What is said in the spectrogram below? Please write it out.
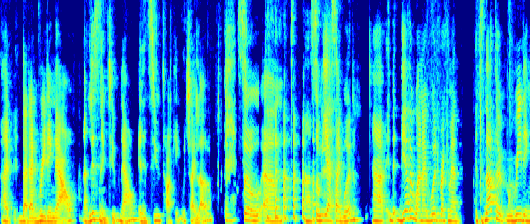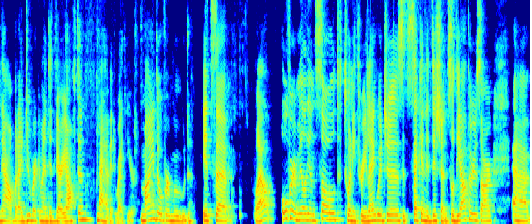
I, that I'm reading now, uh, listening to now, and it's you talking, which I love. So, um, uh, so yes, I would. Uh, the other one I would recommend. It's not the reading now, but I do recommend it very often, and I have it right here. Mind Over Mood. It's a well over a million sold, 23 languages. It's second edition. So the authors are uh,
